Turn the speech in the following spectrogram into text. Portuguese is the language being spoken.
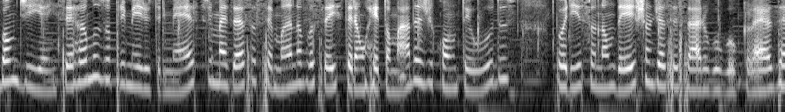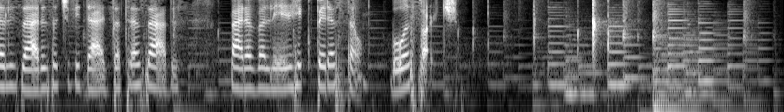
Bom dia, encerramos o primeiro trimestre, mas essa semana vocês terão retomadas de conteúdos, por isso não deixam de acessar o Google Class e realizar as atividades atrasadas para valer recuperação. Boa sorte!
